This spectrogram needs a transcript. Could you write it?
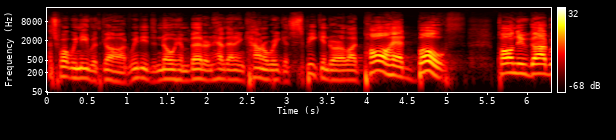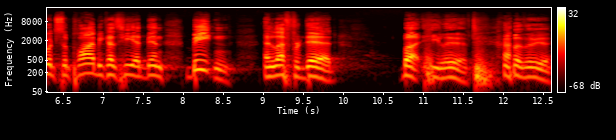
That's what we need with God. We need to know Him better and have that encounter where He can speak into our life. Paul had both. Paul knew God would supply because he had been beaten and left for dead, but he lived. Hallelujah.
